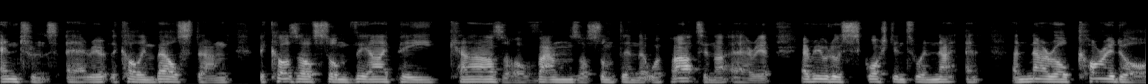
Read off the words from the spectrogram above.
entrance area at the Colin Bell stand because of some VIP cars or vans or something that were parked in that area. Everybody was squashed into a, na- a, a narrow corridor,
